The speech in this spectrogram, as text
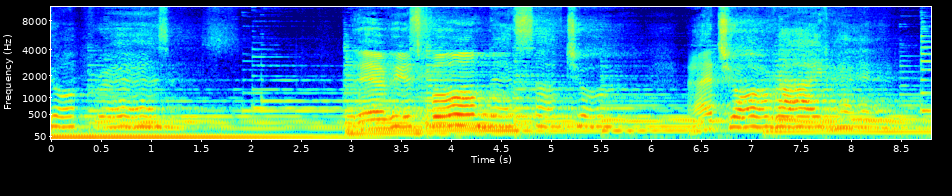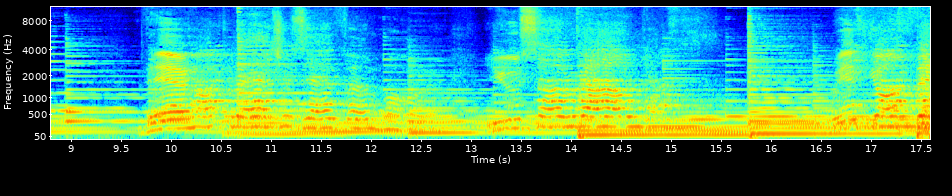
your presence there is fullness of joy at your right hand. There are pleasures evermore. You surround us with your favor,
